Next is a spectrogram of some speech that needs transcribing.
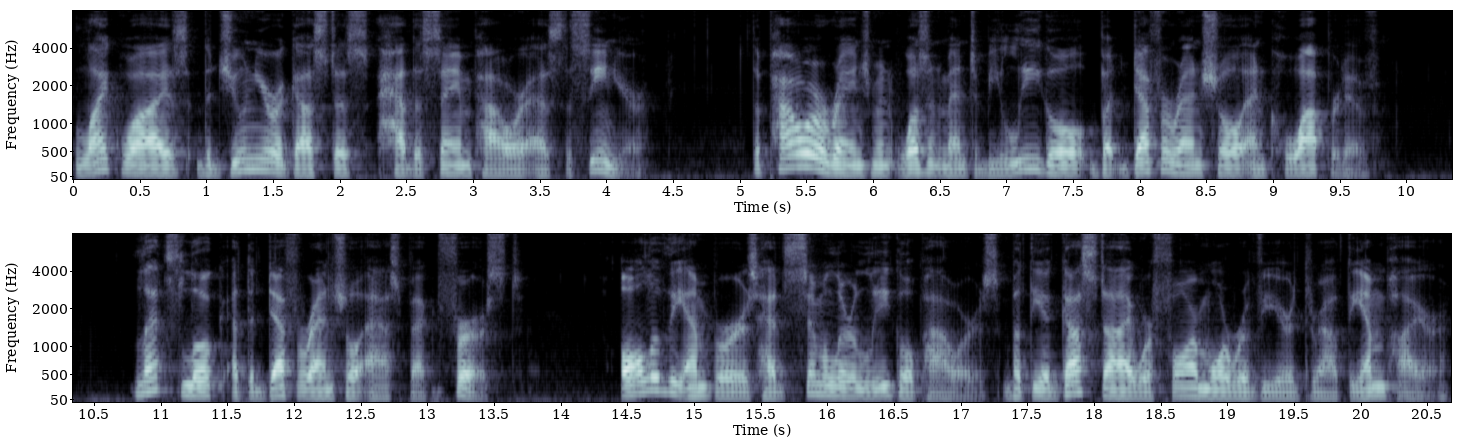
likewise, the junior Augustus had the same power as the senior. The power arrangement wasn't meant to be legal, but deferential and cooperative. Let's look at the deferential aspect first. All of the emperors had similar legal powers, but the Augusti were far more revered throughout the empire.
